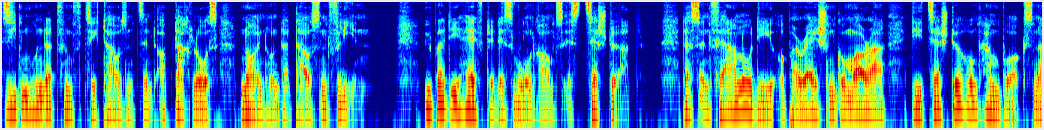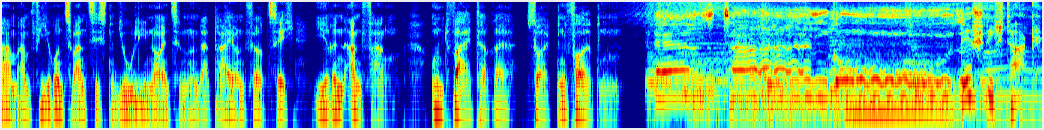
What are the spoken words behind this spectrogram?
750.000 sind obdachlos, 900.000 fliehen. Über die Hälfte des Wohnraums ist zerstört. Das Inferno, die Operation Gomorrah, die Zerstörung Hamburgs nahm am 24. Juli 1943 ihren Anfang und weitere sollten folgen. Der Stichtag.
